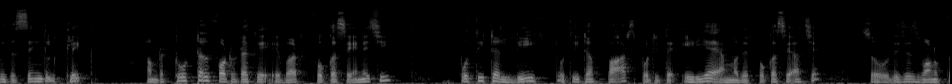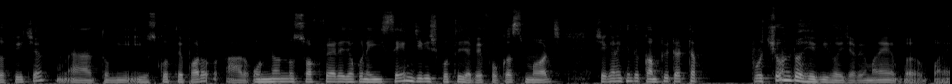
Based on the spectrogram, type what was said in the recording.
উইথ এ সিঙ্গেল ক্লিক আমরা টোটাল ফটোটাকে এবার ফোকাসে এনেছি। প্রতিটা লিভ প্রতিটা পার্টস প্রতিটা এরিয়ায় আমাদের ফোকাসে আছে। So this is one of the feature তুমি ইউজ করতে পারো। আর অন্যান্য সফটওয়্যারে যখন এই সেম জিনিস করতে যাবে ফোকাস মার্জ সেখানে কিন্তু কম্পিউটারটা প্রচণ্ড হেভি হয়ে যাবে মানে মানে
